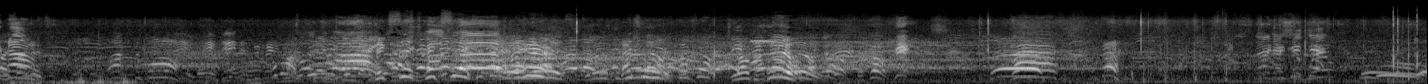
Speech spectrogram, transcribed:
Third down. Pick six, pick six. Right here. Excellent work. Get off the field.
